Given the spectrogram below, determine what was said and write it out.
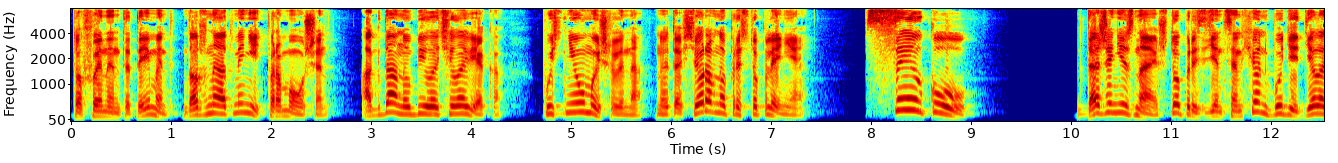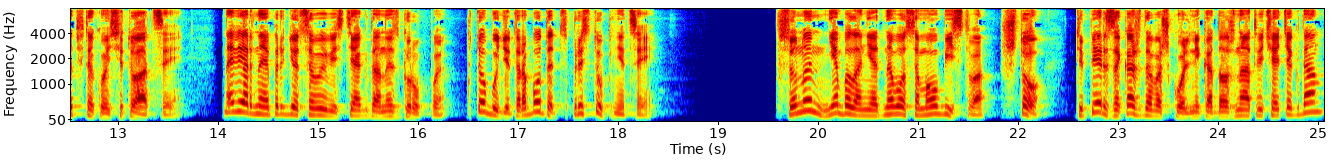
то Fan Entertainment должна отменить промоушен. Агдан убила человека. Пусть неумышленно, но это все равно преступление. Ссылку! Даже не знаю, что президент Сэнхён будет делать в такой ситуации. Наверное, придется вывести Агдан из группы. Кто будет работать с преступницей? В Сунын не было ни одного самоубийства. Что, теперь за каждого школьника должна отвечать Агдан?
